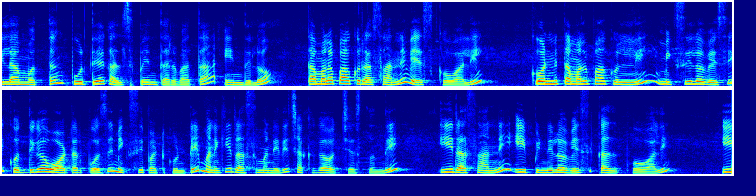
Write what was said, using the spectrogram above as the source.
ఇలా మొత్తం పూర్తిగా కలిసిపోయిన తర్వాత ఇందులో తమలపాకు రసాన్ని వేసుకోవాలి. కొన్ని తమలపాకుల్ని మిక్సీలో వేసి కొద్దిగా వాటర్ పోసి మిక్సీ పట్టుకుంటే మనకి రసం అనేది చక్కగా వచ్చేస్తుంది. ఈ రసాన్ని ఈ పిండిలో వేసి కలుపుకోవాలి. ఈ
